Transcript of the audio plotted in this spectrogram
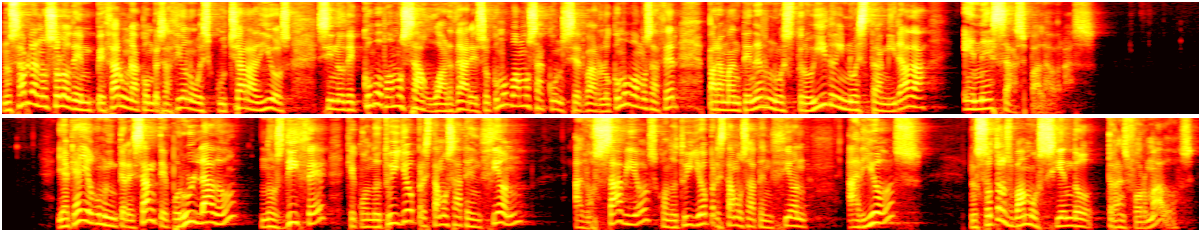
Nos habla no solo de empezar una conversación o escuchar a Dios, sino de cómo vamos a guardar eso, cómo vamos a conservarlo, cómo vamos a hacer para mantener nuestro oído y nuestra mirada en esas palabras. Y aquí hay algo muy interesante. Por un lado, nos dice que cuando tú y yo prestamos atención, a los sabios, cuando tú y yo prestamos atención a Dios, nosotros vamos siendo transformados.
